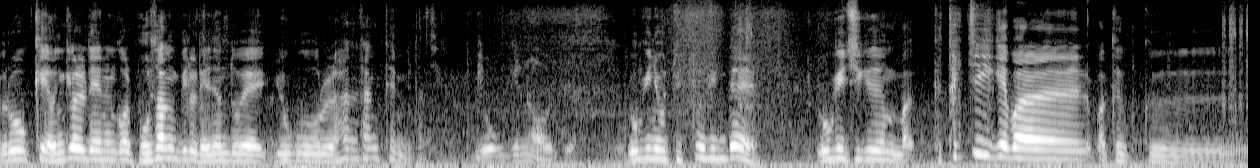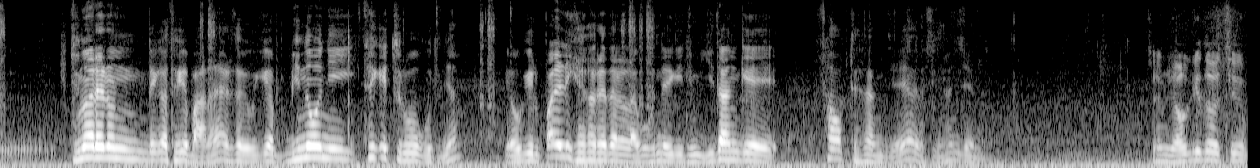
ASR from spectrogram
이렇게 연결되는 걸 보상비를 내년도에 요구를 한 상태입니다. 지금. 여기는 어디야? 여기는 요 뒤쪽인데 여기 지금 막그 택지 개발 막 그 그 분할해 놓은 데가 되게 많아요. 그래서 여기가 민원이 되게 들어오거든요. 여기를 빨리 개설해 달라고. 근데 이게 지금 2단계 사업 대상지예요. 지금 현재는. 지금 여기도 지금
